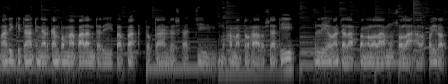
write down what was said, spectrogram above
Mari kita dengarkan pemaparan dari Bapak Dr. Andes Haji Muhammad Toha Rosyadi Beliau adalah pengelola musola Al Khairat.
